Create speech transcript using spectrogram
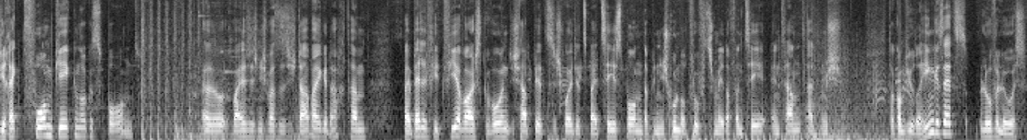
Direkt vorm Gegner gespawnt. Also weiß ich nicht, was sie sich dabei gedacht haben. Bei Battlefield 4 war ich es gewohnt, ich habe jetzt, ich wollte jetzt bei C spawnen, da bin ich 150 Meter von C entfernt, hat mich der Computer hingesetzt, laufe los.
